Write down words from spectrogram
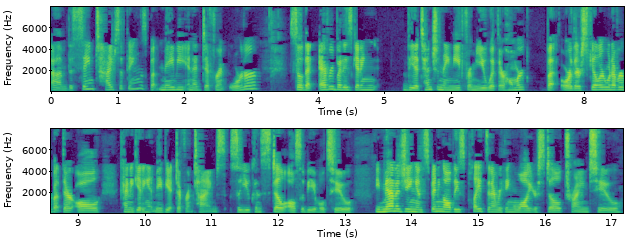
um, the same types of things, but maybe in a different order so that everybody's getting the attention they need from you with their homework but or their skill or whatever but they're all kind of getting it maybe at different times. So you can still also be able to be managing and spinning all these plates and everything while you're still trying to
